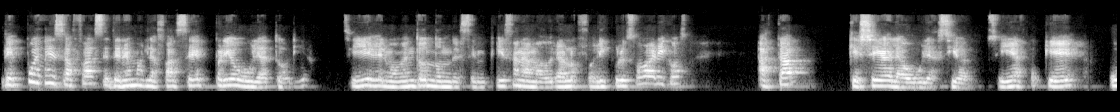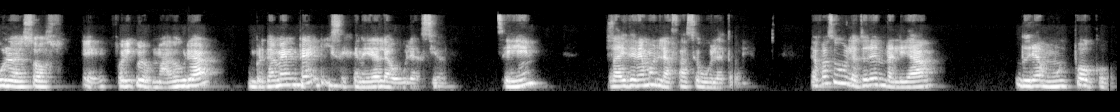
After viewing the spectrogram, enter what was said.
Después de esa fase tenemos la fase preovulatoria, ¿sí? Es el momento en donde se empiezan a madurar los folículos ováricos hasta que llega la ovulación, ¿sí? Hasta que uno de esos eh, folículos madura completamente y se genera la ovulación. ¿sí? Ahí tenemos la fase ovulatoria. La fase ovulatoria en realidad dura muy poco,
